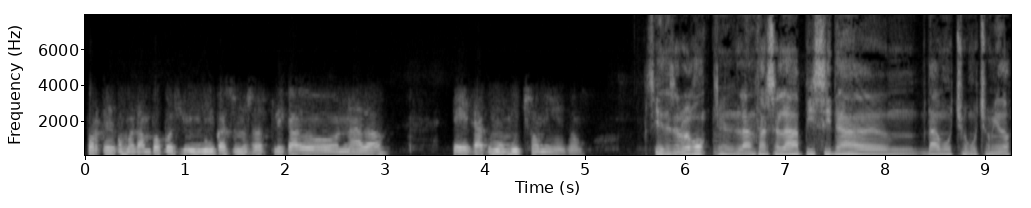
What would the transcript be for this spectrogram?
porque como tampoco nunca se nos ha explicado nada, eh, da como mucho miedo. Sí, desde luego, lanzarse a la piscina eh, da mucho, mucho miedo.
